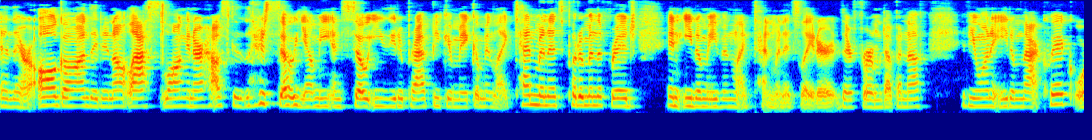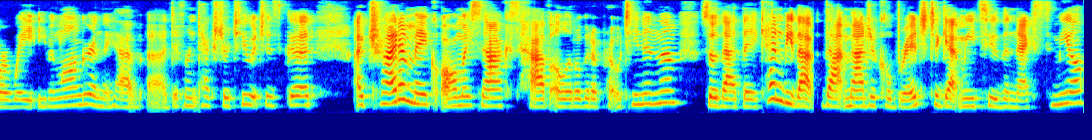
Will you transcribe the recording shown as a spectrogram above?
and they're all gone. They did not last long in our house because they're so yummy and so easy to prep. You can make them in like 10 minutes, put them in the fridge, and eat them even like 10 minutes later. They're firmed up enough if you want to eat them that quick or wait even longer, and they have a different texture too, which is good. I try to make all my snacks have a little bit of protein in them so that they can be that, that magical bridge to get me to the next meal.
